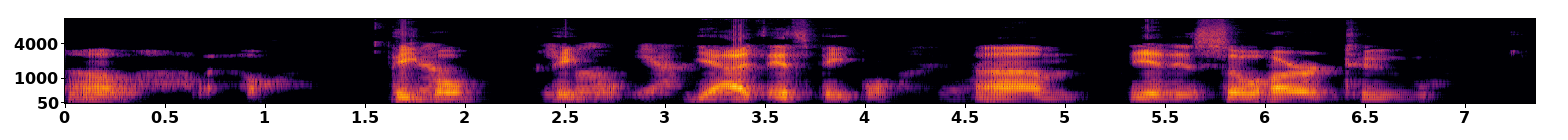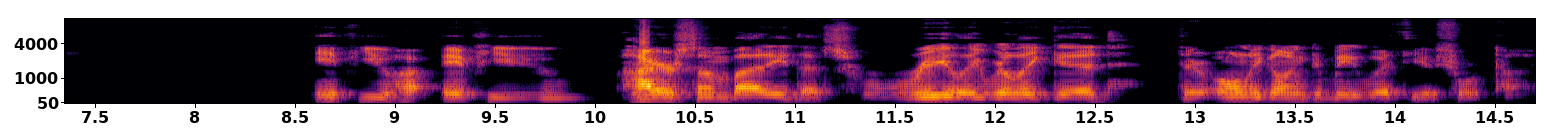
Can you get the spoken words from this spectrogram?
Oh, wow. People. People. Yeah. Yeah, it's, it's people. Um, it is so hard to if you if you hire somebody that's really really good, they're only going to be with you a short time.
